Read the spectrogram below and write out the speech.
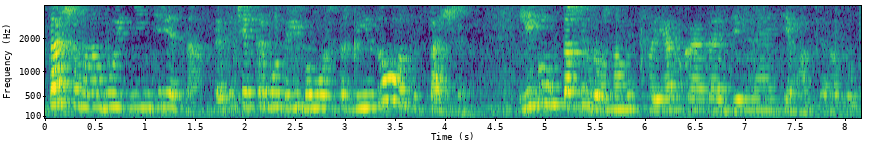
Старшим она будет неинтересна. Эта часть работы либо может организовываться старшим, либо у старших должна быть своя какая-то отдельная тема для работы.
